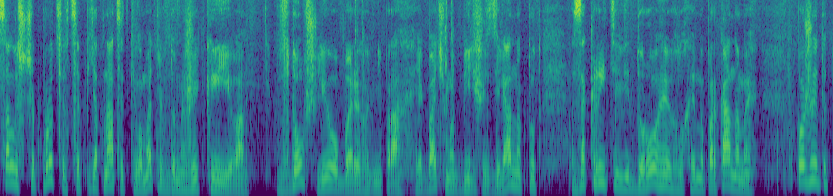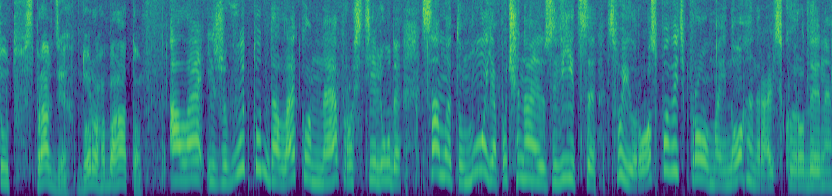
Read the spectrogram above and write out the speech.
Селище Проців це 15 кілометрів до межі Києва. Вздовж лівого берегу Дніпра. Як бачимо, більшість ділянок тут закриті від дороги глухими парканами. Пожити тут справді дорого багато. Але і живуть тут далеко не прості люди. Саме тому я починаю звідси свою розповідь про майно генеральської родини.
